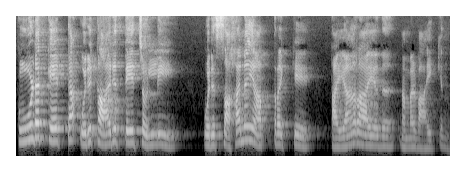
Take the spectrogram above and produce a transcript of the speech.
കൂടെ കേട്ട ഒരു കാര്യത്തെ ചൊല്ലി ഒരു സഹനയാത്രയ്ക്ക് തയ്യാറായത് നമ്മൾ വായിക്കുന്നു.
